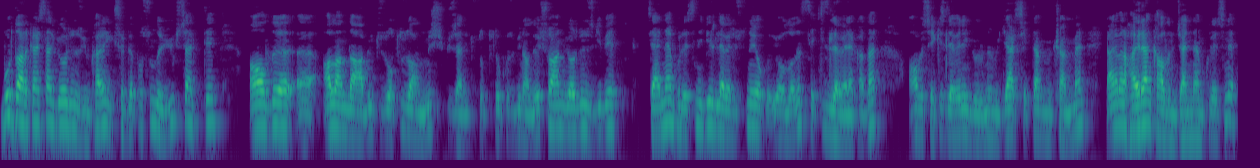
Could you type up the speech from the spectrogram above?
Burada arkadaşlar gördüğünüz gibi kara iksir deposunu da yükseltti. Aldığı e, alanda abi 330 almış. Güzel 339 bin alıyor. Şu an gördüğünüz gibi Cehennem Kulesi'ni bir level üstüne yolladı. 8 levele kadar. Abi 8 levelin görünümü gerçekten mükemmel. Yani ben hayran kaldım Cehennem Kulesi'ne.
